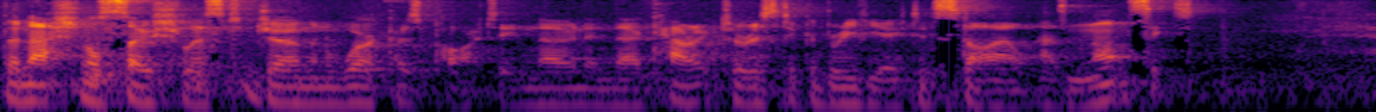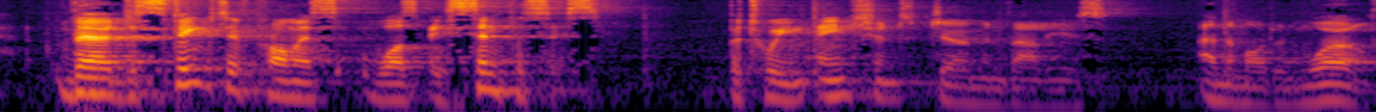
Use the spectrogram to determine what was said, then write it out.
the National Socialist German Workers' Party, known in their characteristic abbreviated style as Nazis. Their distinctive promise was a synthesis between ancient German values and the modern world.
